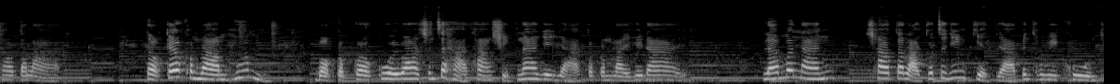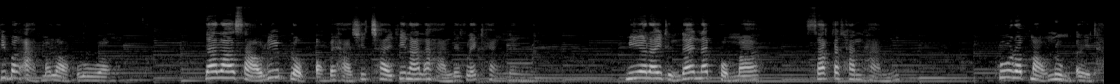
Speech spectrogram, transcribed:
ชาวตลาด ดอกแก้วคำรามฮึ่มบอกกับกอกล้วยว่าฉันจะหาทางฉีกหน้ายายหยากับกำไรให้ได้ แล้วเมื่อนั้นชาวตลาดก็จะยิ่งเกลียดหยาเป็นทวีคูณที่บังอาจมาหลอกลวง ดาราสาวรีบหลบออกไปหาชิดชัยที่ร้านอาหารเล็กๆ แห่งหนึ่ง มีอะไรถึงได้นัดผมมา ซักกระทันหัน ผู้รับเหมาหนุ่มเอ่ยถ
